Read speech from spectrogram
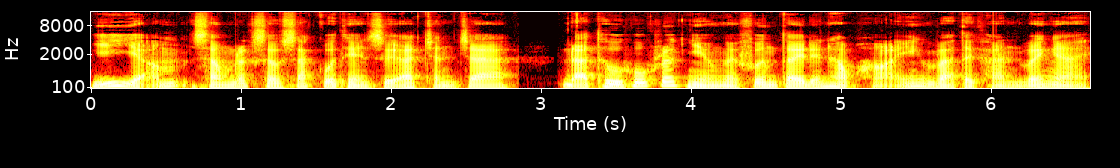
dí dỏm song rất sâu sắc của thiền sư Ajahn Chah đã thu hút rất nhiều người phương Tây đến học hỏi và thực hành với Ngài.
